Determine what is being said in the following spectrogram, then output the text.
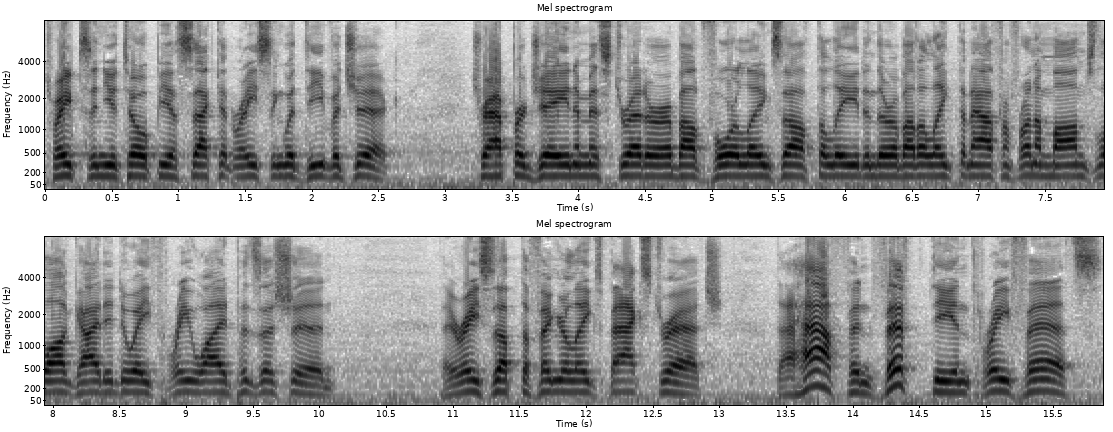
Trapes and Utopia second, racing with Diva Chick. Trapper Jane and Mistretta are about four lengths off the lead, and they're about a length and a half in front of Mom's Law, guided to a three wide position. They race up the Finger Lakes backstretch. The half and 50 and three fifths.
